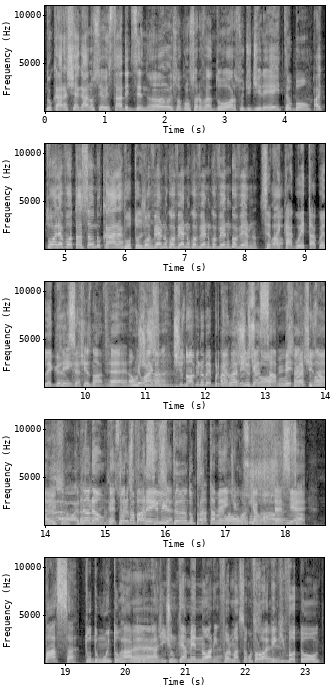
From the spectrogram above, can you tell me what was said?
do cara chegar no seu estado e dizer: não, eu sou conservador, sou de direita. Muito bom. Aí tu olha a votação do cara. Votou junto. governo, governo, governo, governo, governo. Você vai caguetar com elegância. Sim, X9. É, é um Eu X, acho- X9 não bem, porque Mas não é a gente quer X9, saber. isso aí Não é é X9. claro. Não, não, é tá transparência. facilitando pra Exatamente. O que acontece é. Passa tudo muito rápido, É. a gente não tem a menor informação. Como falou, ah, quem que votou ontem?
